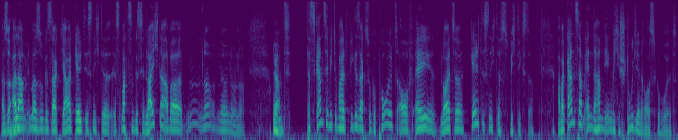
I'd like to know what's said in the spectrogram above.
Also mhm. alle haben immer so gesagt, ja, Geld ist nicht der, es macht es ein bisschen leichter, aber no, no, no, no. Ja. Und das ganze Video war halt, wie gesagt, so gepolt auf, ey, Leute, Geld ist nicht das Wichtigste. Aber ganz am Ende haben die irgendwelche Studien rausgeholt.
